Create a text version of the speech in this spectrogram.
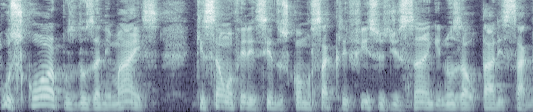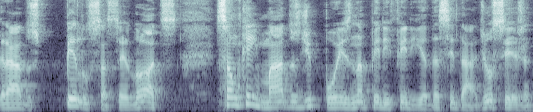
Os corpos dos animais que são oferecidos como sacrifícios de sangue nos altares sagrados pelos sacerdotes são queimados depois na periferia da cidade. Ou seja,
